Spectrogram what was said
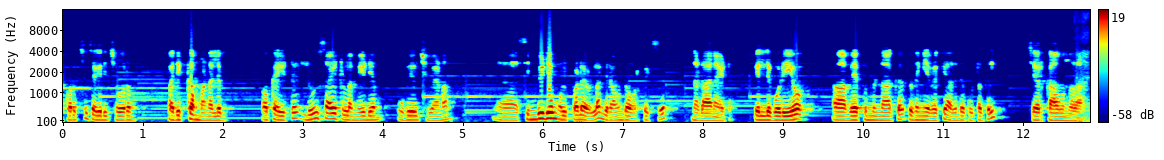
കുറച്ച് ചകിരിച്ചോറും പരുക്കം മണലും ഒക്കെ ഇട്ട് ലൂസായിട്ടുള്ള മീഡിയം ഉപയോഗിച്ച് വേണം സിംബീഡിയം ഉൾപ്പെടെയുള്ള ഗ്രൗണ്ട് ഓർക്കിഡ്സ് നടാനായിട്ട്. എല്ലുപൊടിയോ ആ, വേപ്പും പിണ്ണാക്ക് തുടങ്ങിയവയൊക്കെ അതിന്റെ കൂട്ടത്തിൽ ചേർക്കാവുന്നതാണ്.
